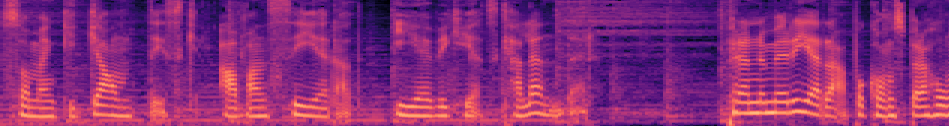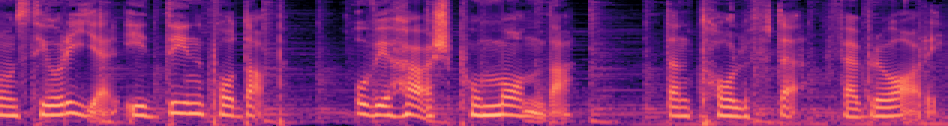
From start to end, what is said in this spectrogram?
som en gigantisk avancerad evighetskalender. Prenumerera på konspirationsteorier i din poddapp och vi hörs på måndag den 12 februari.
